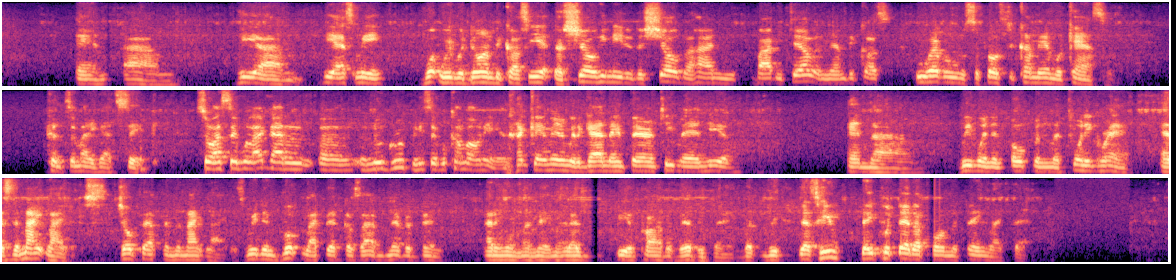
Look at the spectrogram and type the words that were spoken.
And um, he um, he asked me, what we were doing because he had a show. He needed a show behind Bobby Taylor and them because whoever was supposed to come in would cancel. Couldn't somebody got sick. So I said, well, I got a, a, a new group. And he said, well, come on in. I came in with a guy named Theron T. Man Hill. And uh, we went and opened the 20 grand as the Nite-Liters, Joe Pep and the Nite-Liters. We didn't book like that because I've never been, I didn't want my name, I'd be a part of everything. But we, that's he, they put that up on the thing like that.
